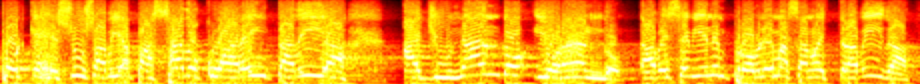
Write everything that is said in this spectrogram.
porque Jesús había pasado 40 días ayunando y orando. A veces vienen problemas a nuestra vida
